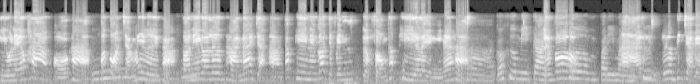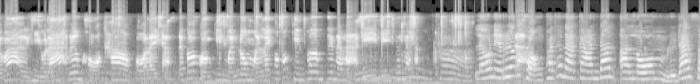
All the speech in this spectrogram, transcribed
หิวแล้วค่ะขอค่ะ เมื่อก่อนจะไม่เลยค่ะ ตอนนี้ก็เริ่มทานได้จากอะทัพพีนึงก็จะเป็นเกือบสองทัพพีอะไรอย่างเงี้ยค่ะค่ะ ก็คือมีการแล้วก็ เพิ่มปริมาอ่าณขึ้นเริ่มที่จะแบบว่าเออหิวละ เริ่มขอข้าวขออะไรกันแล้วก็ของกินเหมือนนมเหมือนอะไรเขาก็กินเพิ่มขึ้นนะคะดีดีขึ้นนะคะ ค่ะ แล้วในเรื่องของพัฒนาการด้านอารมณ์ หรือด้านส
